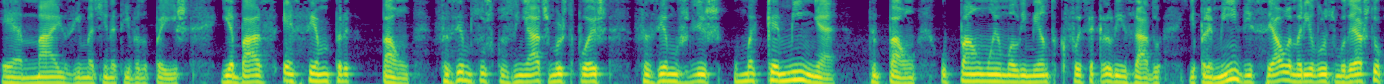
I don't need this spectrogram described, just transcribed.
é a mais imaginativa do país e a base é sempre pão. Fazemos os cozinhados, mas depois fazemos-lhes uma caminha de pão. O pão é um alimento que foi sacralizado e para mim, disse ela, Maria Luz Modesto,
